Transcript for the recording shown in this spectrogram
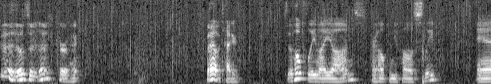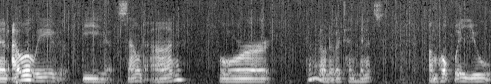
yeah, those are that's correct. Well, I'm tired. So hopefully my yawns are helping you fall asleep. And I will leave the sound on for, I don't know, another 10 minutes. Um, hopefully you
